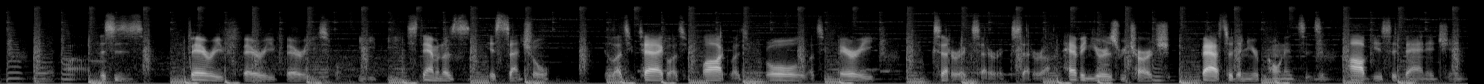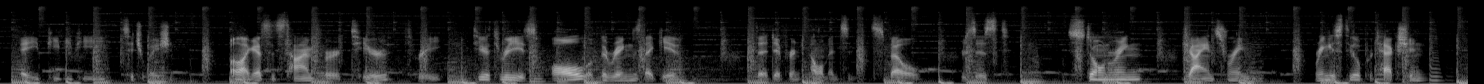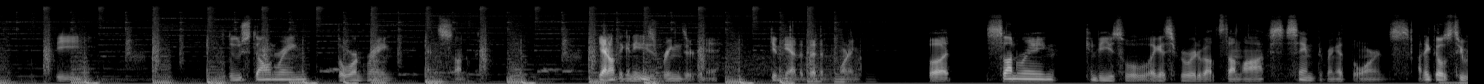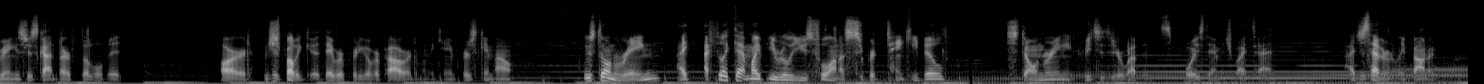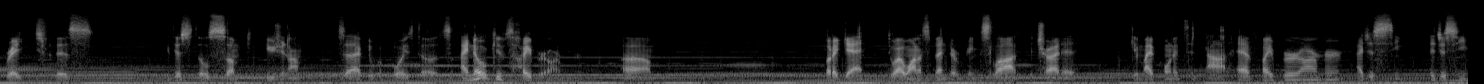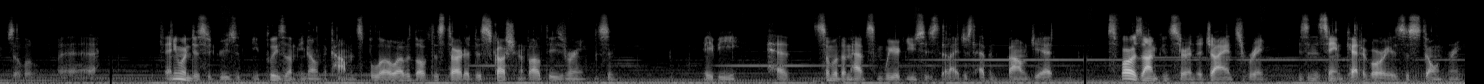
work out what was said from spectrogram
Uh, this is very, very, very useful PvP. Stamina is essential. It lets you tag, lets you block, lets you roll, lets you parry, etc., etc., etc. Having yours recharge faster than your opponent's is an obvious advantage in a PvP situation. Well, I guess it's time for Tier 3. Tier 3 is all of the rings that give the different elements and spell resist Stone Ring, Giant's Ring, Ring of Steel Protection, the Bluestone Ring, Thorn Ring, and Sun Ring. Yeah, I don't think any of these rings are going to get me out of bed in the morning. But Sun Ring can be useful, I guess, if you're worried about stun locks. Same with the Ring of Thorns. I think those two rings just got nerfed a little bit hard, which is probably good. They were pretty overpowered when the game first came out. Bluestone Ring, I, I feel like that might be really useful on a super tanky build. Stone Ring increases your weapon's poise damage by 10. I just haven't really found a great use for this. There's still some confusion on exactly what poise does. I know it gives hyper armor. Um, but again, do I want to spend a ring slot to try to get my opponent to not have hyper armor? I just seem it just seems a little. Uh, if anyone disagrees with me, please let me know in the comments below. I would love to start a discussion about these rings and maybe have some of them have some weird uses that I just haven't found yet. As far as I'm concerned, the Giant's Ring is in the same category as the Stone Ring.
